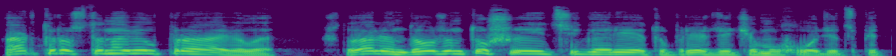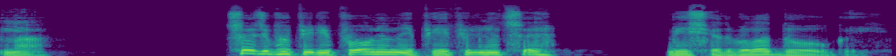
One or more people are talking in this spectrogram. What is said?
Артур установил правило, что Аллен должен тушить сигарету, прежде чем уходит с пятна. Судя по переполненной пепельнице, беседа была долгой.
